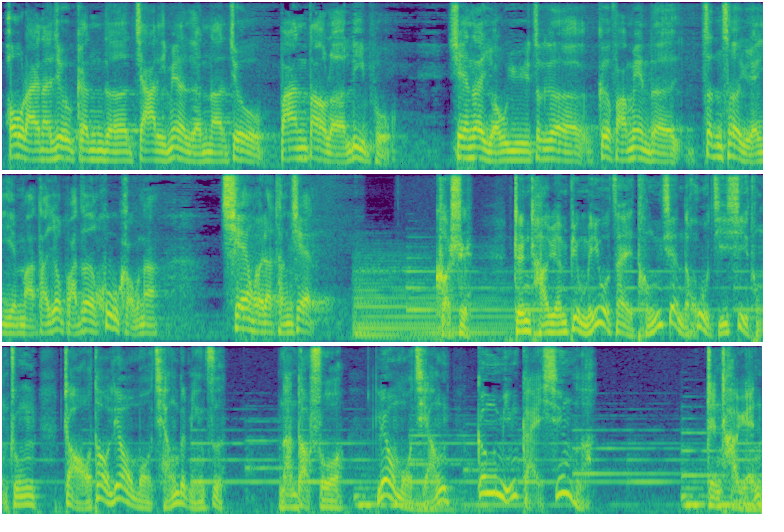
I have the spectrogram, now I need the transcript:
后来呢就跟着家里面的人呢就搬到了荔浦，现在由于这个各方面的政策原因嘛，他又把这个户口呢迁回了藤县。可是，侦查员并没有在藤县的户籍系统中找到廖某强的名字，难道说廖某强更名改姓了？侦查员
